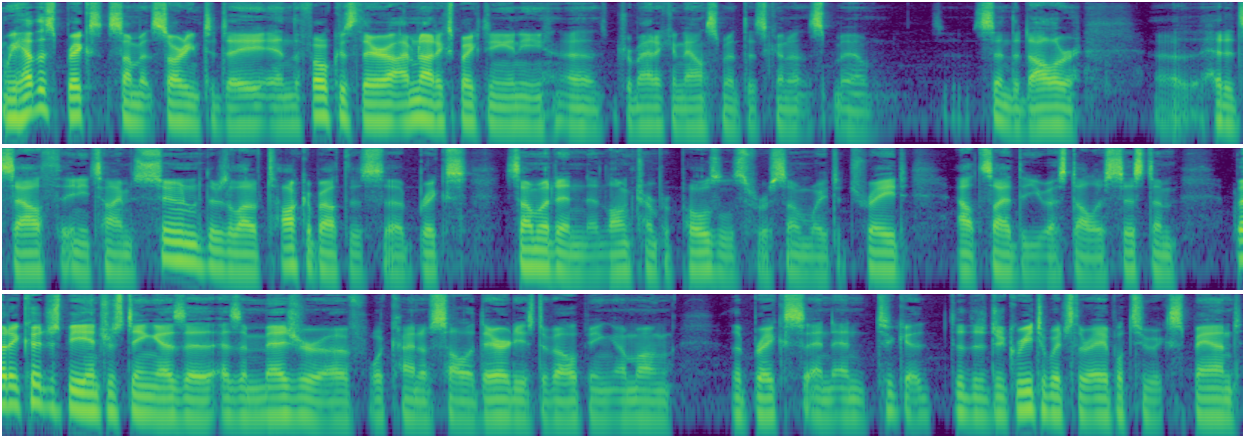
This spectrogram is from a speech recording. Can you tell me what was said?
We have this BRICS summit starting today, and the focus there, I'm not expecting any dramatic announcement that's going to you know, send the dollar headed south anytime soon. There's a lot of talk about this uh, BRICS summit and, and long term proposals for some way to trade outside the US dollar system. But it could just be interesting as a, as a measure of what kind of solidarity is developing among the BRICS and, and to, to the degree to which they're able to expand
